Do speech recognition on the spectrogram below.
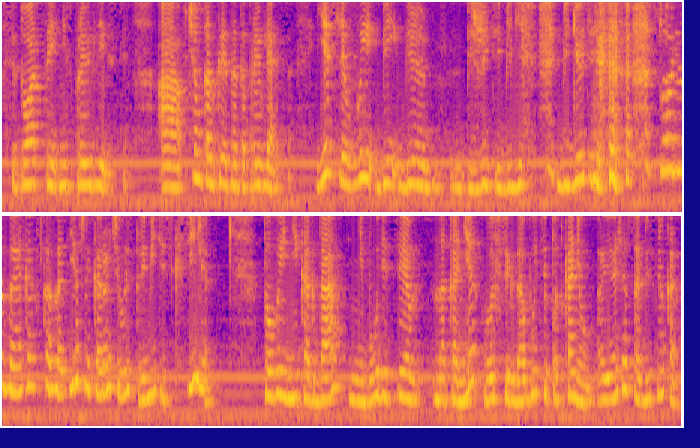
в ситуации несправедливости. А в чем конкретно это проявляется? Если вы бежите, беги, бегете, слово не знаю, как сказать, если, короче, вы стремитесь к силе, то вы никогда не будете на коне, вы всегда будете под конем. А я сейчас объясню как.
